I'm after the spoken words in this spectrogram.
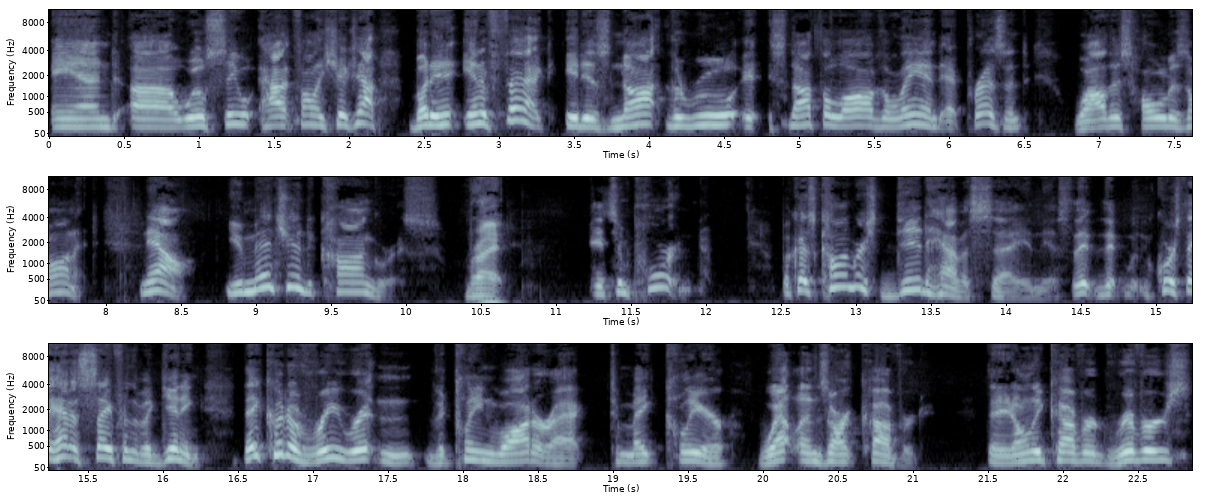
and uh, we'll see how it finally shakes out. But in, in, effect, it is not the rule, it's not the law of the land at present while this hold is on it. Now, you mentioned Congress. Right. It's important because Congress did have a say in this. They, they, of course, they had a say from the beginning. They could have rewritten the Clean Water Act to make clear wetlands aren't covered. They only covered rivers,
